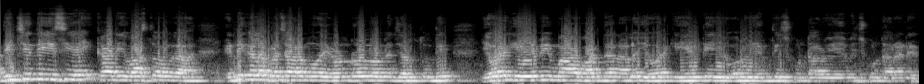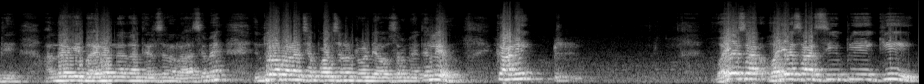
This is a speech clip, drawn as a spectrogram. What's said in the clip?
దించింది ఈసీఐ కానీ వాస్తవంగా ఎన్నికల ప్రచారము రెండు రోజుల్లోనే జరుగుతుంది. ఎవరికి ఏమి మా వాగ్దానాలు ఎవరికి ఏంటి ఎవరు ఏం తీసుకుంటారు ఏమి ఇచ్చుకుంటారు అనేది అందరికీ బహిరంగంగా తెలిసిన రహస్యమే. ఇందులో మనం చెప్పాల్సినటువంటి అవసరం అయితే లేదు. కానీ వైఎస్ఆర్ వైఎస్ఆర్సిపికి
